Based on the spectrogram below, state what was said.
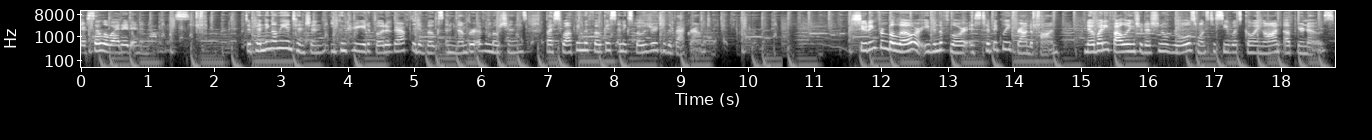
they're silhouetted and anonymous. Depending on the intention, you can create a photograph that evokes a number of emotions by swapping the focus and exposure to the background. Shooting from below or even the floor is typically frowned upon. Nobody following traditional rules wants to see what's going on up your nose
